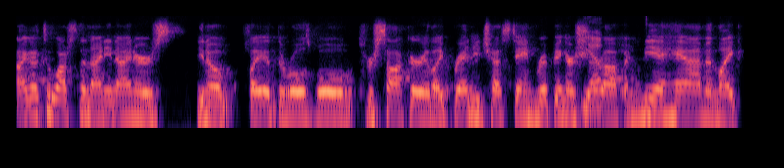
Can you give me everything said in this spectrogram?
I got to watch the 99ers, you know, play at the Rose Bowl for soccer, like Brandi Chastain ripping her shirt yep. off and Mia Hamm and like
